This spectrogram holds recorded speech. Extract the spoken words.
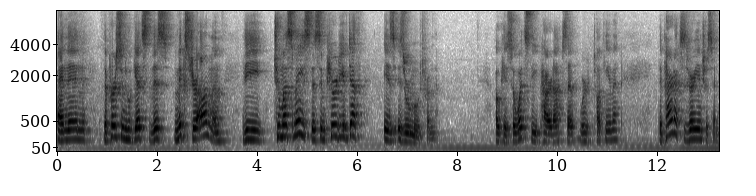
and then the person who gets this mixture on them, the tumas mes, this impurity of death, is, is removed from them. Okay, so what's the paradox that we're talking about? The paradox is very interesting.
